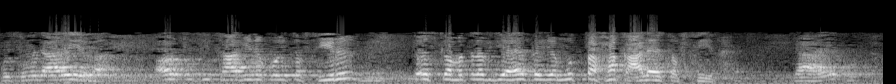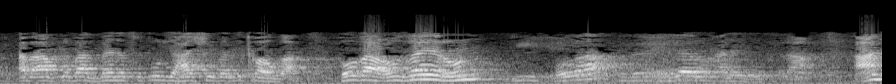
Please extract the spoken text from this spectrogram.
کوئی سمجھ آ رہی ہے بات؟ اور کسی صحابی نے کوئی تفسیر؟ تو اس کا مطلب یہ ہے کہ یہ متفق علیہ تفسیر ہے۔ کیا ہے؟ اب آپ کے پاس بین سطور حاشی پر لکھا ہوگا۔ ہوگا عزیر ہوگا؟ علیہ السلام۔ عن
